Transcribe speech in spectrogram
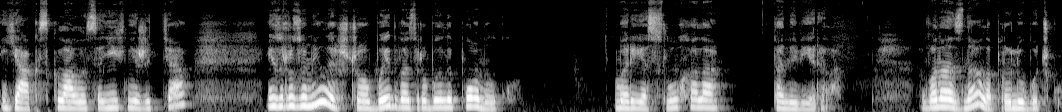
як склалося їхнє життя, і зрозуміли, що обидва зробили помилку. Марія слухала та не вірила. Вона знала про Любочку.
